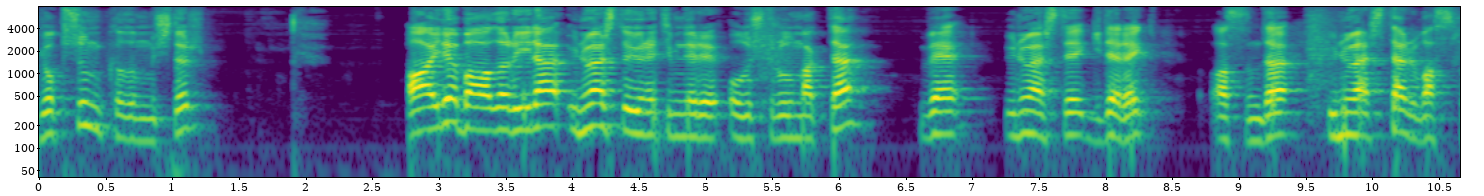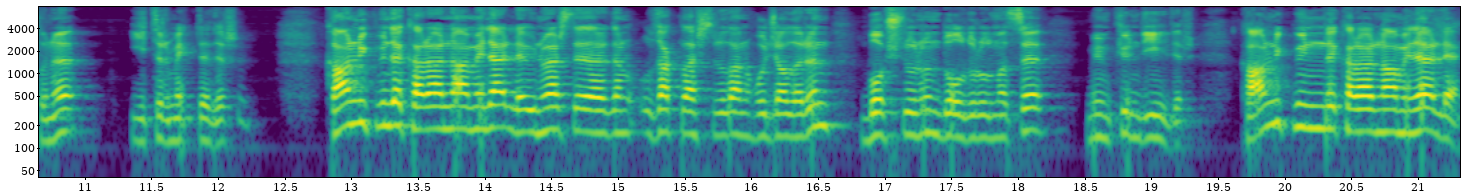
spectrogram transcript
yoksun kılınmıştır. Aile bağlarıyla üniversite yönetimleri oluşturulmakta ve üniversite giderek aslında üniversiter vasfını yitirmektedir. Kanun hükmünde kararnamelerle üniversitelerden uzaklaştırılan hocaların boşluğunun doldurulması mümkün değildir. Kanun hükmünde kararnamelerle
